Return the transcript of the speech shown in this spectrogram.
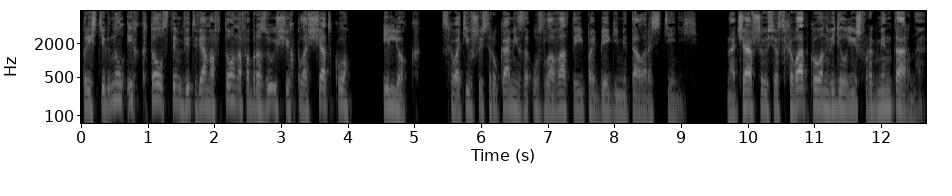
пристегнул их к толстым ветвям автонов, образующих площадку, и лег, схватившись руками за узловатые побеги металлорастений. Начавшуюся схватку он видел лишь фрагментарно.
